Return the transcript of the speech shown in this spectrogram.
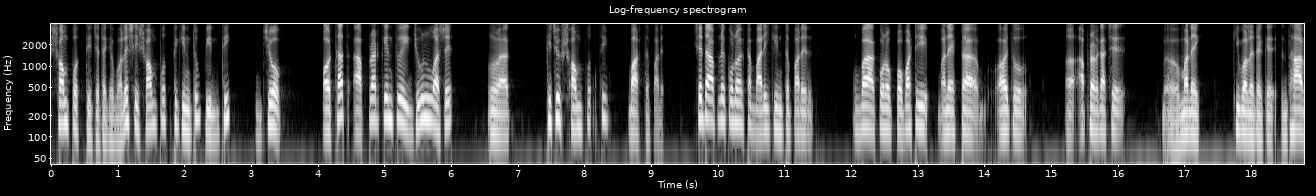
সম্পত্তি যেটাকে বলে, সেই সম্পত্তি কিন্তু বৃদ্ধি যোগ। অর্থাৎ আপনার কিন্তু এই জুন মাসে কিছু সম্পত্তি বাড়তে পারে। সেটা আপনি কোনো একটা বাড়ি কিনতে পারেন বা কোনো প্রপার্টি মানে একটা, হয়তো আপনার কাছে মানে কি বলে এটাকে, ধার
